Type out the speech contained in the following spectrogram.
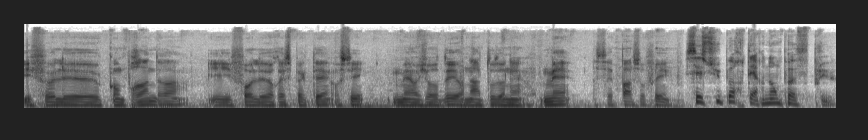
Il faut le comprendre, il faut le respecter aussi. Mais aujourd'hui, on a tout donné. Mais c'est pas souffert. Ses supporters n'en peuvent plus.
